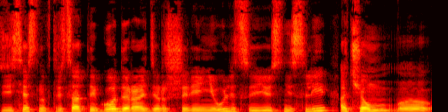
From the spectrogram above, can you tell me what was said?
Естественно, в 30-е годы ради расширения улицы ее снесли, о чем э,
